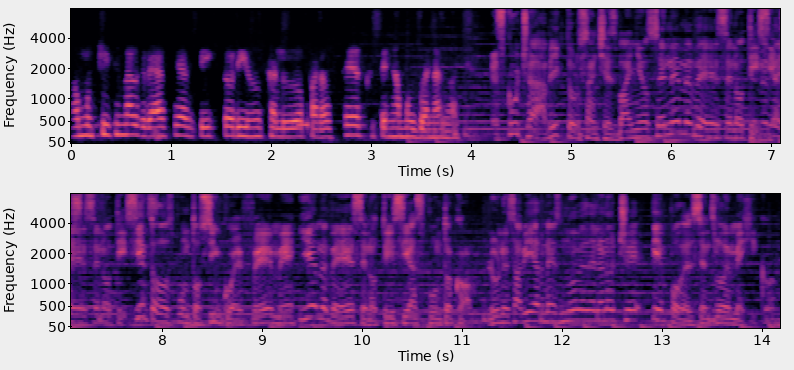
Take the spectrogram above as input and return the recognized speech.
muchísimas gracias, Víctor, y un saludo para ustedes. Que tengan muy buenas noches. Escucha a Víctor Sánchez Baños en MBS Noticias. MBS Noticias 102.5 FM y MBSNoticias.com. Lunes a viernes, 9 de la noche, tiempo del centro de México.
